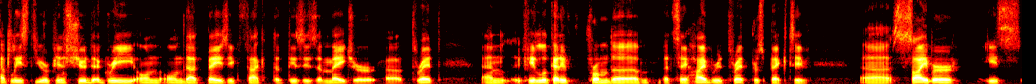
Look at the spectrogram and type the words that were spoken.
at least Europeans should agree on on that basic fact that this is a major uh, threat. And if you look at it from the let's say hybrid threat perspective, uh, cyber is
